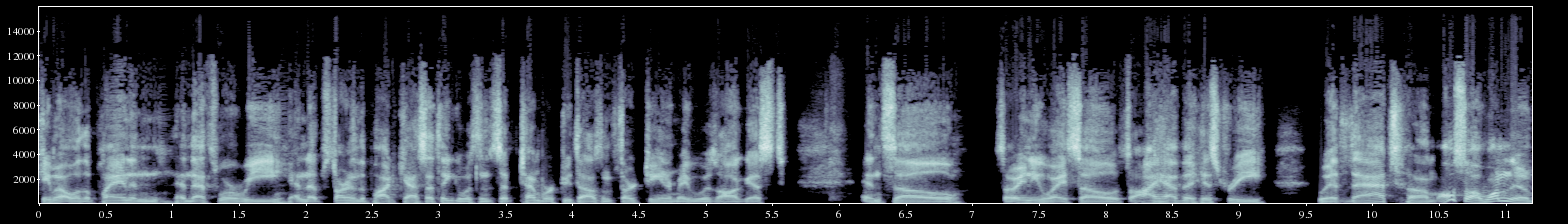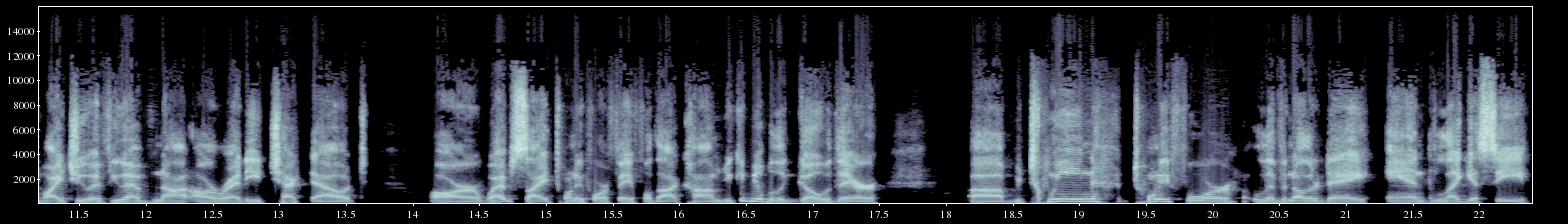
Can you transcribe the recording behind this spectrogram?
came out with a plan and and that's where we ended up starting the podcast. I think it was in september 2013 or maybe it was august. And so so anyway so so i have a history with that. Um, also i wanted to invite you if you have not already checked out our website 24faithful.com you can be able to go there uh, between 24 Live Another Day and Legacy,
